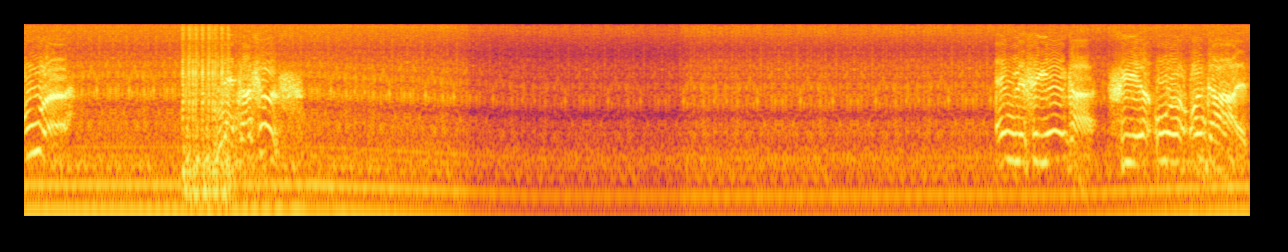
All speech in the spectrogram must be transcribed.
Uhr! Netter Schuss. Englische Jäger. Vier Uhr unterhalb.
